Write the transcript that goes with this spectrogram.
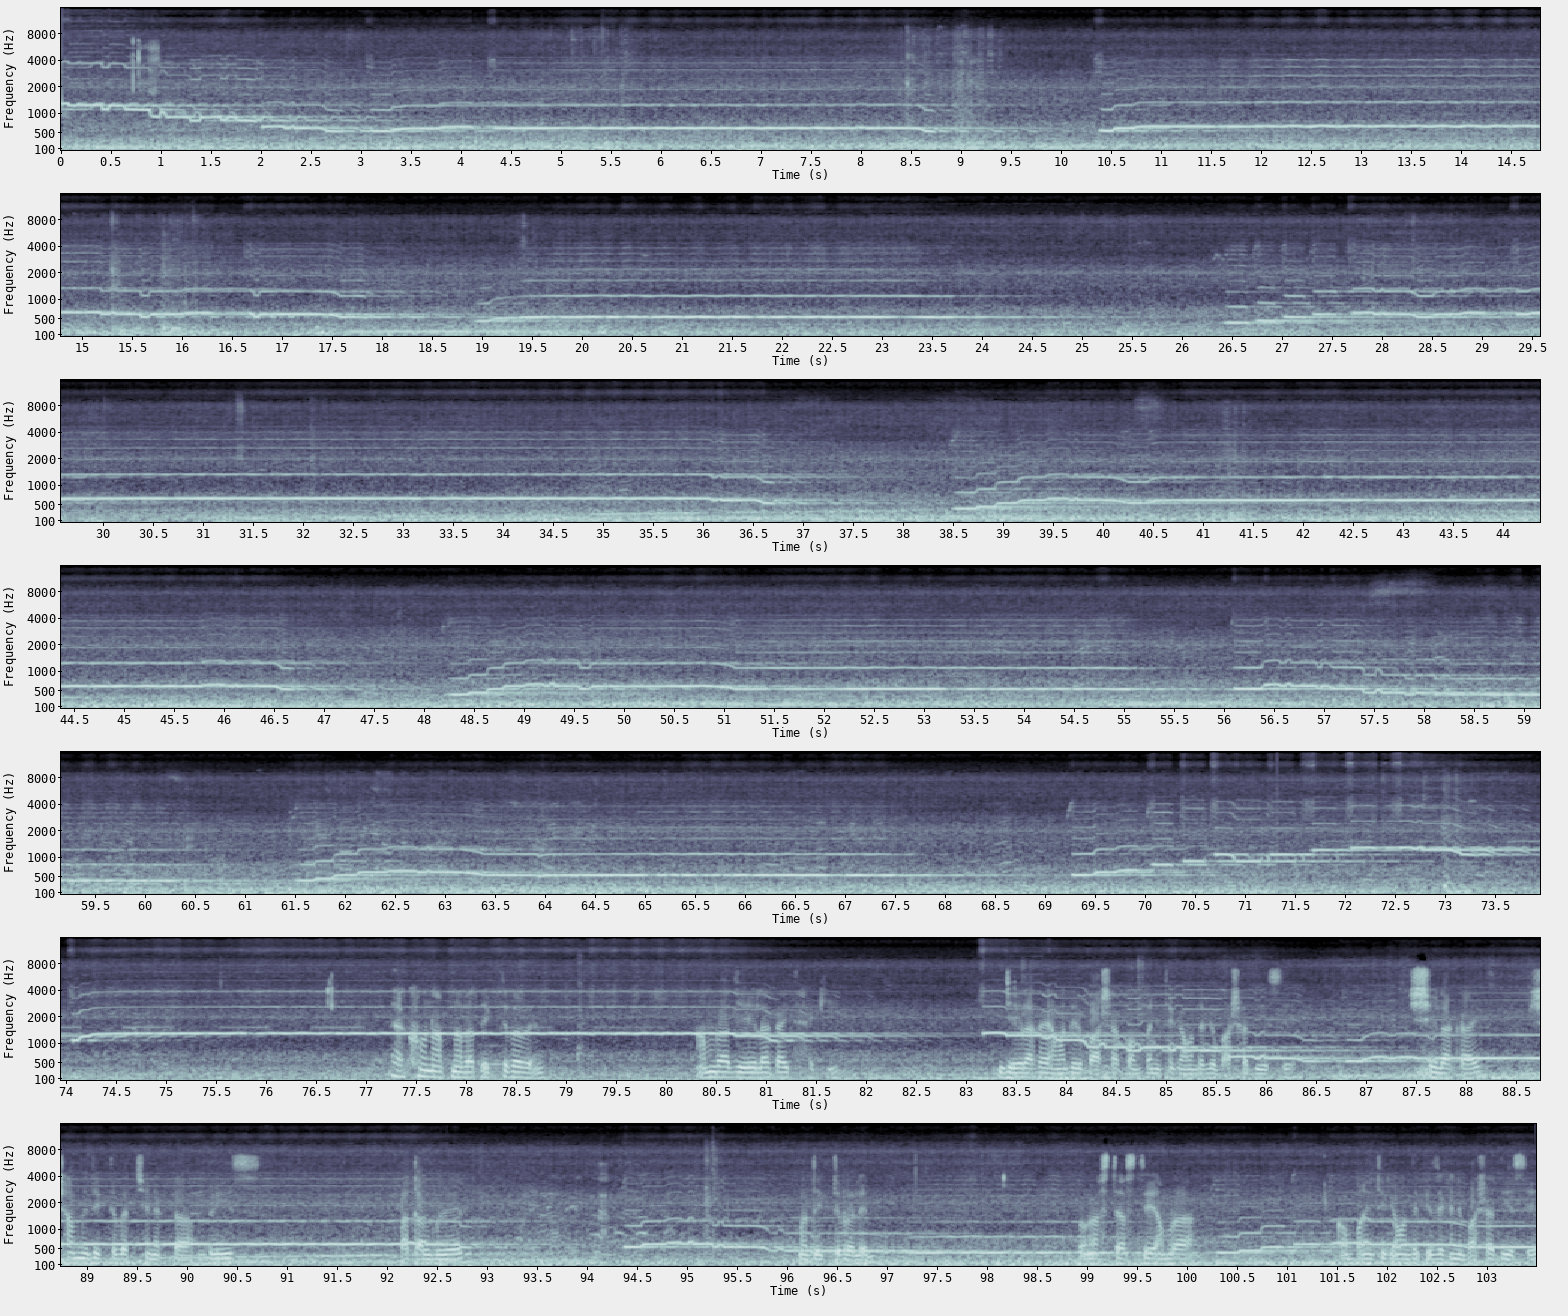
এখন আপনারা দেখতে পাবেন, আমরা যে এলাকায় থাকি, যে এলাকায় আমাদের বাসা কোম্পানি থেকে আমাদেরকে বাসা দিয়েছে, সে এলাকায় সামনে দেখতে পাচ্ছেন একটা ব্রিজ পাতাল আপনারা দেখতে পেলেন। এবং আস্তে আস্তে আমরা কোম্পানি থেকে আমাদেরকে যেখানে বাসা দিয়েছে,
